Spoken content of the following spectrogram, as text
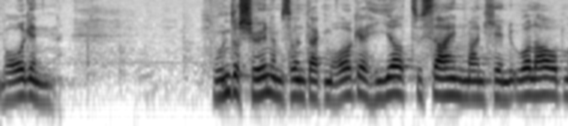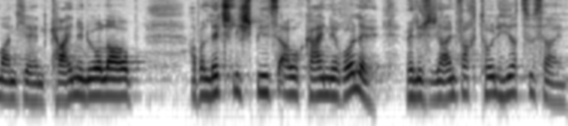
Morgen. Wunderschön am Sonntagmorgen hier zu sein. Manche in Urlaub, manche haben keinen Urlaub. Aber letztlich spielt es auch keine Rolle, weil es ist einfach toll hier zu sein.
